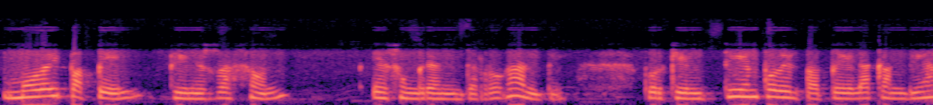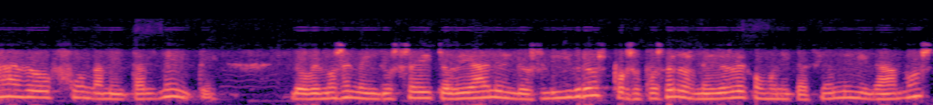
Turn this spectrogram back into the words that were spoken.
moda y papel, tienes razón, es un gran interrogante, porque el tiempo del papel ha cambiado fundamentalmente. Lo vemos en la industria editorial, en los libros, por supuesto en los medios de comunicación, digamos,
